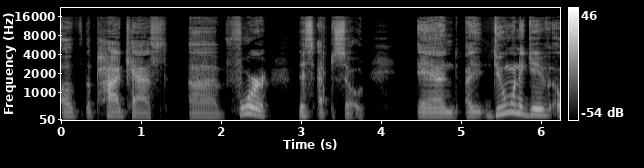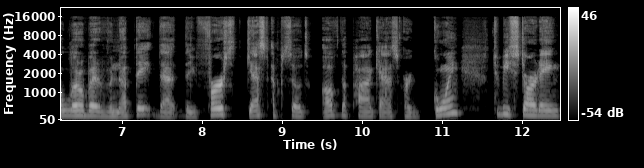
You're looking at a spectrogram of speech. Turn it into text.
of the podcast uh, for this episode. And I do want to give a little bit of an update that the first guest episodes of the podcast are going to be starting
